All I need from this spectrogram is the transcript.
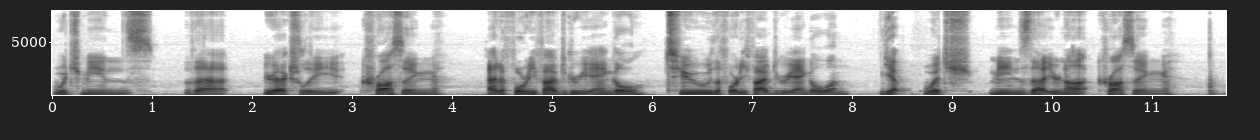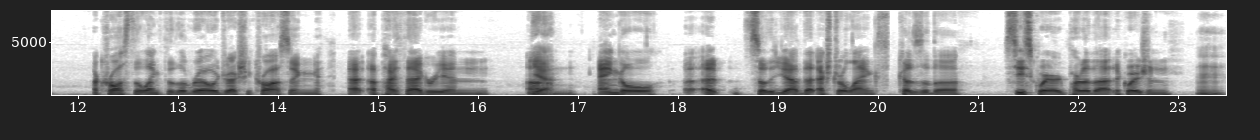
which means that you're actually crossing at a 45 degree angle to the 45 degree angle one, yep. which means that you're not crossing across the length of the road. You're actually crossing at a Pythagorean um, Yeah. angle, uh, so that you have that extra length because of the c squared part of that equation. Mhm.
